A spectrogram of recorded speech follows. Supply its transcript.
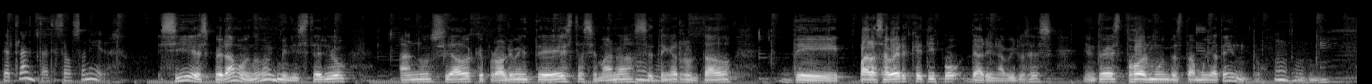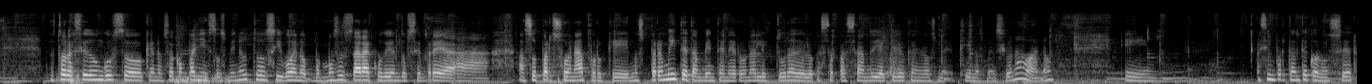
de Atlanta, de Estados Unidos. Sí, esperamos, ¿no? El ministerio ha anunciado que probablemente esta semana se tenga el resultado de, para saber qué tipo de arenavirus es. Entonces todo el mundo está muy atento. Doctor, ha sido un gusto que nos acompañe estos minutos y bueno, vamos a estar acudiendo siempre a, su persona porque nos permite también tener una lectura de lo que está pasando y aquello que nos, que nos mencionaba, ¿no? Eh, es importante conocer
